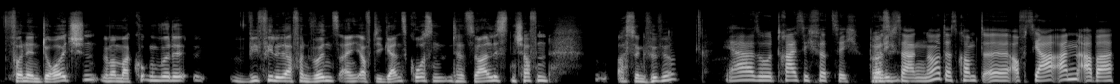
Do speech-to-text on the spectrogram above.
von den Deutschen, wenn man mal gucken würde, wie viele davon würden es eigentlich auf die ganz großen Internationallisten schaffen? Hast du ein Gefühl für? ja, so 30, 40 würde 30? ich sagen. Ne? Das kommt äh, aufs Jahr an, aber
